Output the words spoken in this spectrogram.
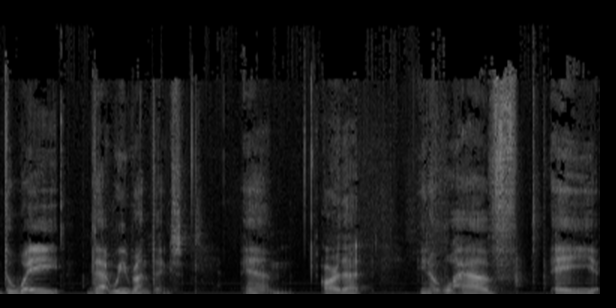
the way that we run things um, are that you know, we'll have a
